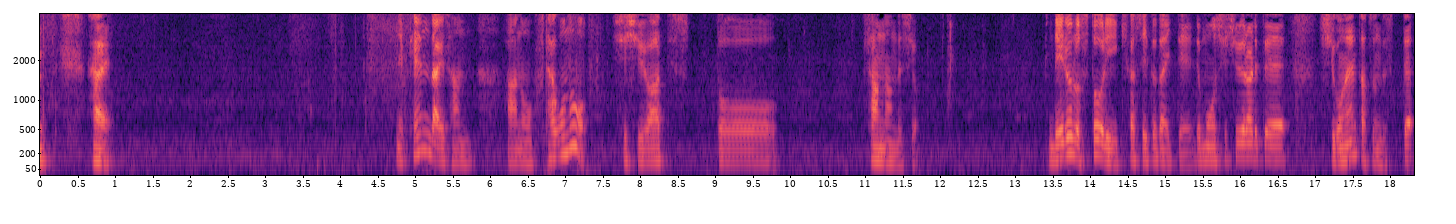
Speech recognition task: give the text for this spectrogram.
はいで健大さんあの双子の刺繍アーティストさんなんですよ。でいろいろストーリー聞かせていただいてでもう刺繍やられて45年経つんですって。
